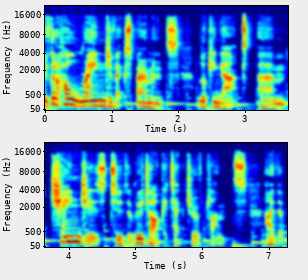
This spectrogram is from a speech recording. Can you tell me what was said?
We've got a whole range of experiments looking at um, changes to the root architecture of plants, either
